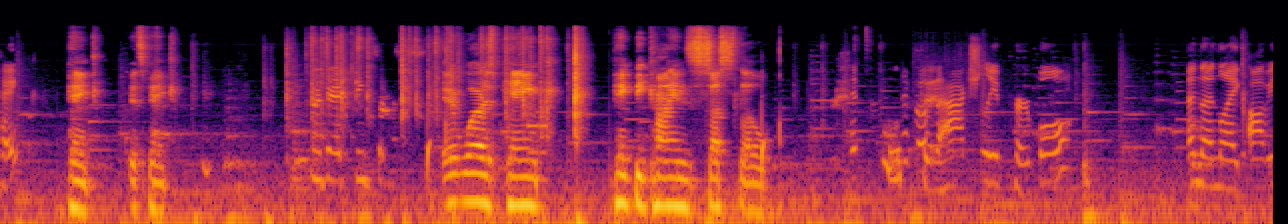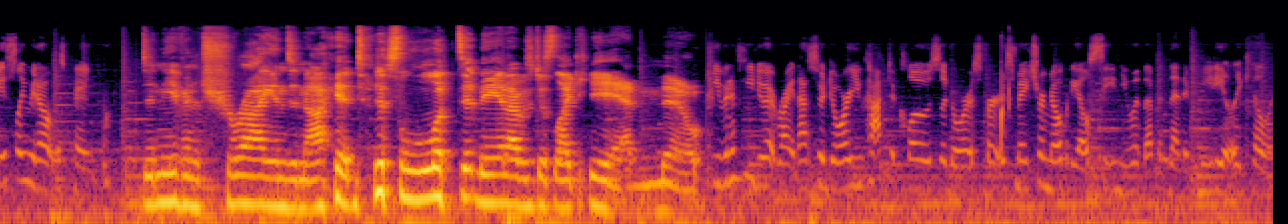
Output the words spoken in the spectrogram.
Pink? Pink. It's pink. Okay, I think so. It was pink. Pink be kind sus though. It was actually purple. And then, like, obviously we know it was pink. Didn't even try and deny it. Just looked at me and I was just like, yeah, no. Even if you do it right next to a door, you have to close the doors first. Make sure nobody else seen you with them, and then immediately kill in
